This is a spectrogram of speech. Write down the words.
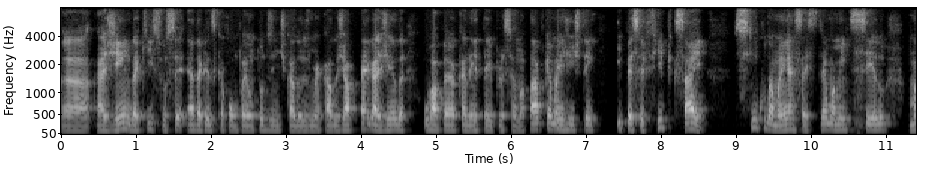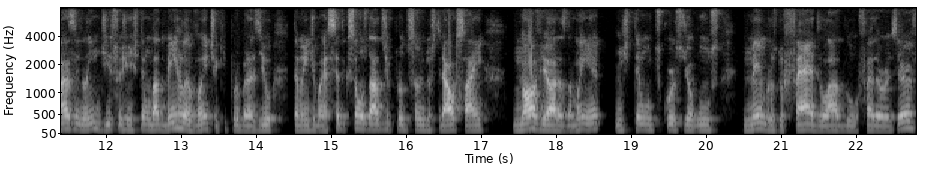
uh, agenda aqui, se você é daqueles que acompanham todos os indicadores do mercado, já pega a agenda, o papel e a caneta aí para você anotar, porque amanhã a gente tem IPC FIP que sai 5 da manhã, sai extremamente cedo, mas além disso, a gente tem um dado bem relevante aqui para o Brasil também de manhã cedo, que são os dados de produção industrial, saem 9 horas da manhã. A gente tem um discurso de alguns membros do Fed, lá do Federal Reserve,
